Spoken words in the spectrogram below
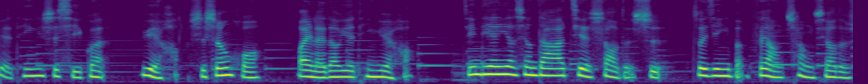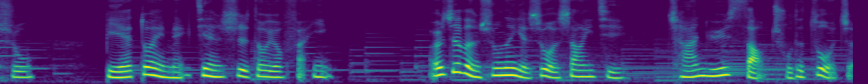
越听是习惯，越好是生活。欢迎来到越听越好。今天要向大家介绍的是最近一本非常畅销的书，《别对每件事都有反应》。而这本书呢，也是我上一集《禅与扫除》的作者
